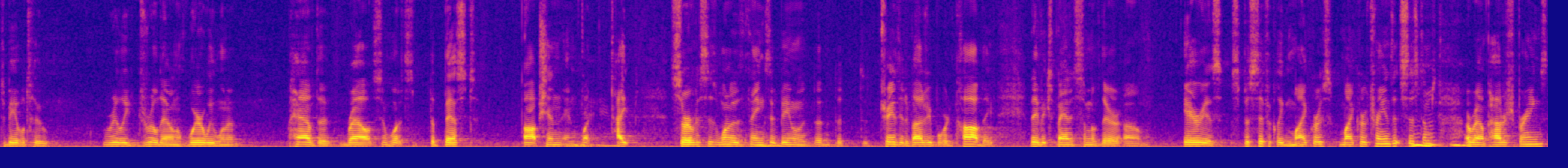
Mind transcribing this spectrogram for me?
to be able to really drill down on where we want to have the routes and what's the best option and what type services. One of the things that being on the, the, the Transit Advisory Board in Cobb, they, they've expanded some of their um, areas, specifically micros, micro transit systems around Powder Springs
